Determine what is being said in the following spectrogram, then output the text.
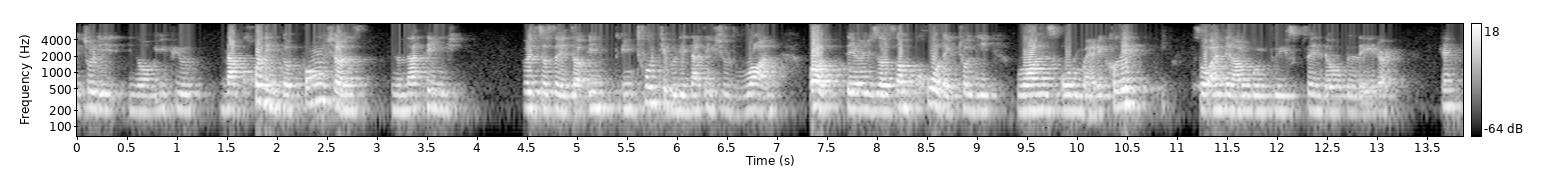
actually, you know, if you're not calling the functions, you know, nothing, but just it's, uh, in, intuitively nothing should run. but there is uh, some code actually runs automatically. So and then I'm going to explain that a bit later. Okay.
